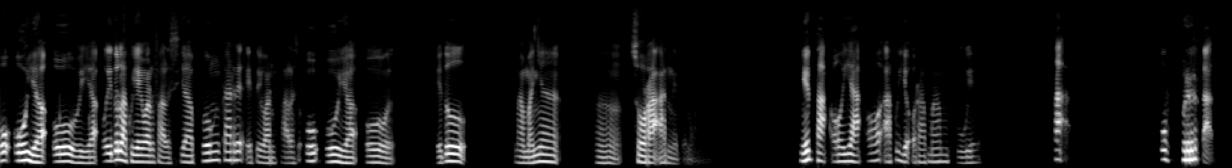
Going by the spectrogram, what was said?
oh oh ya oh ya oh itu lagunya Iwan Fals. Ya bongkar itu Iwan Fals. Oh oh ya oh itu namanya eh, soraan itu namanya. Ini tak oh ya oh aku ya orang mampu ya. Tak uber tak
